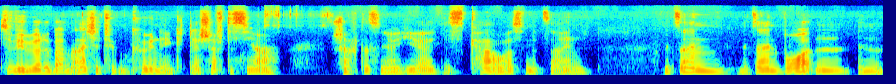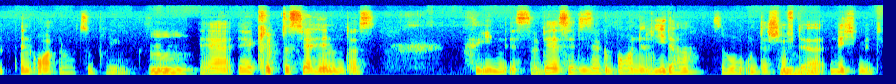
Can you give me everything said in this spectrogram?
So wie würde beim Archetypen König, der schafft es ja, schafft es ja hier, das Chaos mit seinen, mit seinen, mit seinen Worten in, in Ordnung zu bringen. Mhm. Er, er kriegt es ja hin, dass für ihn ist so, der ist ja dieser geborene Leader, so, und das schafft mhm. er nicht mit,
